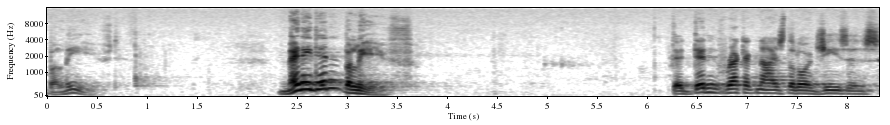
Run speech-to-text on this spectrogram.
believed, many didn't believe. They didn't recognize the Lord Jesus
